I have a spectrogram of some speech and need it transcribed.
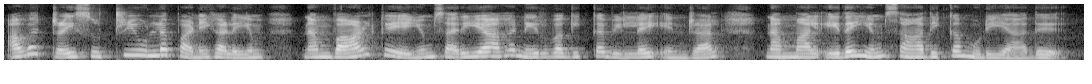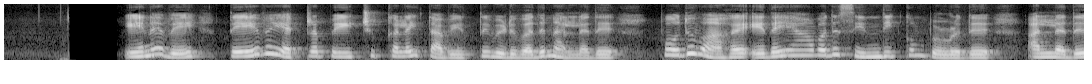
அவற்றை சுற்றியுள்ள பணிகளையும் நம் வாழ்க்கையையும் சரியாக நிர்வகிக்கவில்லை என்றால் நம்மால் எதையும் சாதிக்க முடியாது. எனவே தேவையற்ற பேச்சுக்களை தவிர்த்து விடுவது நல்லது. பொதுவாக எதையாவது சிந்திக்கும் பொழுது அல்லது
